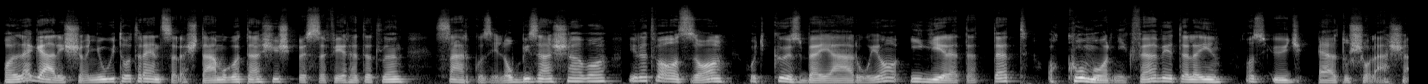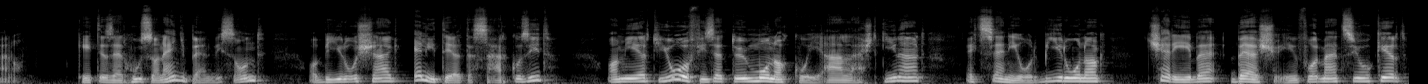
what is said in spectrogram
a legálisan nyújtott rendszeres támogatás is összeférhetetlen Szárkozi lobbizásával, illetve azzal, hogy közbejárója ígéretet tett a komornyik felvételein az ügy eltusolására. 2021-ben viszont a bíróság elítélte Szárkozit, amiért jól fizető monakói állást kínált egy szenior bírónak cserébe belső információkért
